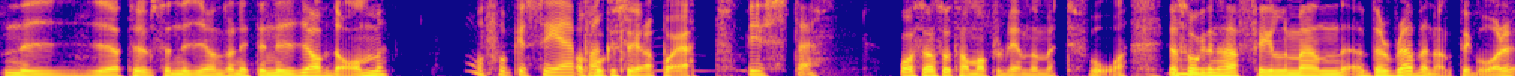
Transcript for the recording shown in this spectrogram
9 999 av dem Och fokusera och på fokusera på ett. att, just det. Och sen så tar man problem nummer två. Jag såg den här filmen The Revenant igår,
